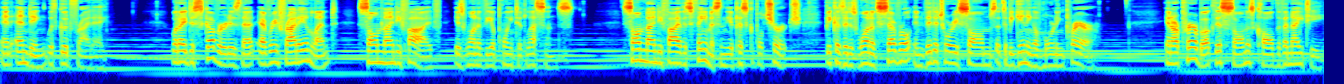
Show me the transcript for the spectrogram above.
and ending with Good Friday. What I discovered is that every Friday in Lent, Psalm 95 is one of the appointed lessons. Psalm 95 is famous in the Episcopal Church because it is one of several invitatory psalms at the beginning of morning prayer. In our prayer book, this psalm is called the Venite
